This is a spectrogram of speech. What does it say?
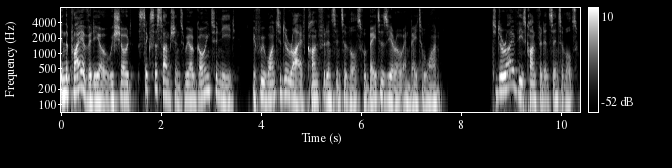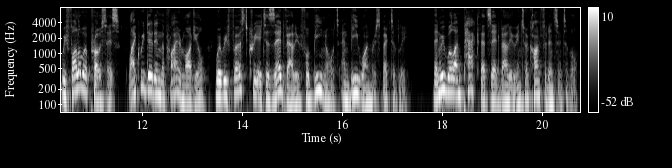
In the prior video, we showed six assumptions we are going to need if we want to derive confidence intervals for beta 0 and beta 1. To derive these confidence intervals, we follow a process like we did in the prior module, where we first create a z value for b0 and b1 respectively. Then we will unpack that z value into a confidence interval.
